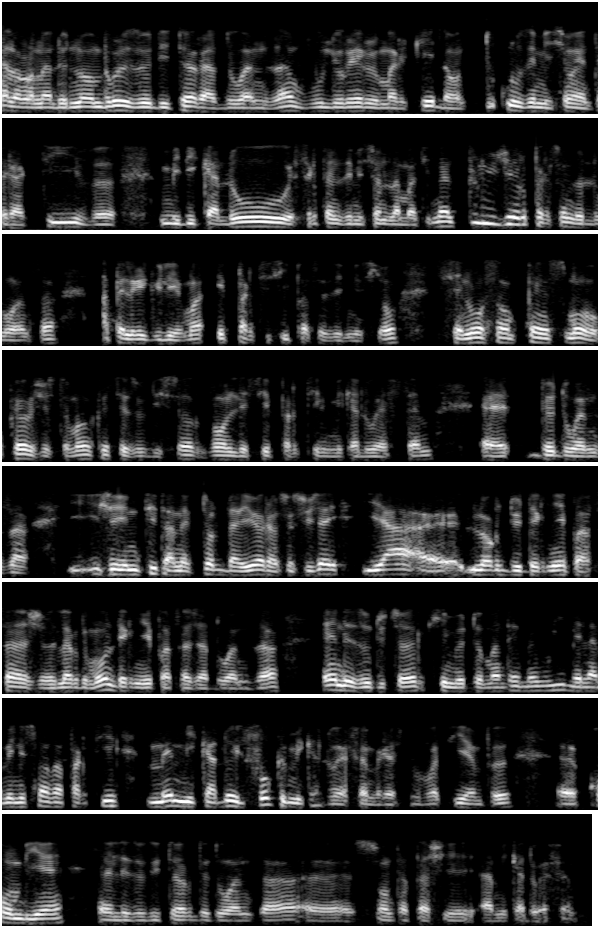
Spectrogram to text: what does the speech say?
Alors, on a de nombreux auditeurs à Douanza. Vous l'aurez remarqué dans toutes nos émissions interactives, euh, médicalo, certaines émissions de la matinale, plusieurs personnes de Douanza appellent régulièrement et participent à ces émissions. C'est non sans pincement au cœur, justement, que ces auditeurs vont laisser partir Mikado FM euh, de Douanza. J'ai une petite anecdote d'ailleurs à ce sujet. Il y a, euh, lors du dernier passage, lors de mon dernier passage à Douanza, un des auditeurs qui me demandait, mais oui, mais l'aménagement va partir, même Mikado, il faut que Mikado FM reste voici un peu euh, combien euh, les auditeurs de Douanza euh, sont attachés à Mikado FM.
